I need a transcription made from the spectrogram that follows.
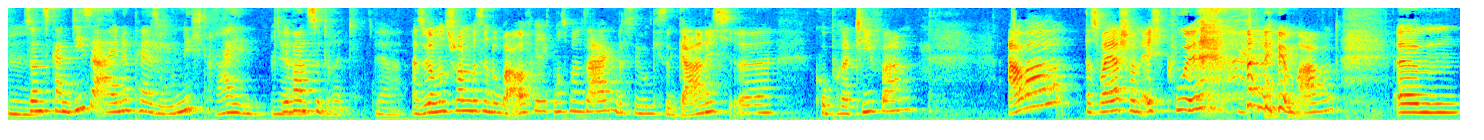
mhm. sonst kann diese eine Person nicht rein. Wir ja. waren zu dritt. Ja, also wir haben uns schon ein bisschen darüber aufgeregt, muss man sagen, dass sie wirklich so gar nicht äh, kooperativ waren. Aber das war ja schon echt cool an dem Abend. Ähm,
